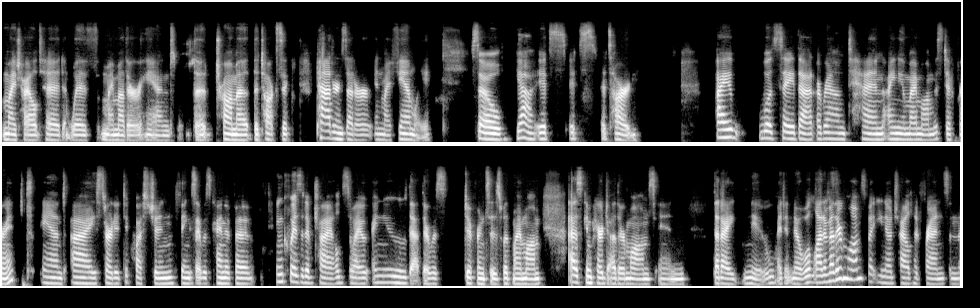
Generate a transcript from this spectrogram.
my childhood with my mother and the trauma the toxic patterns that are in my family. So yeah it's it's it's hard. I would say that around 10 i knew my mom was different and i started to question things. I was kind of a inquisitive child so i, I knew that there was differences with my mom as compared to other moms in that I knew. I didn't know a lot of other moms, but you know, childhood friends and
